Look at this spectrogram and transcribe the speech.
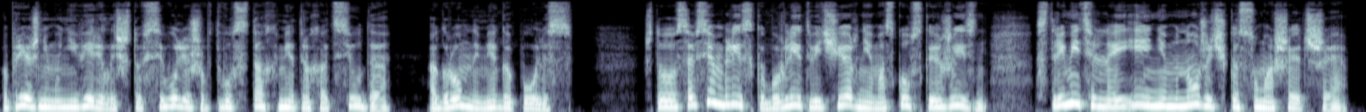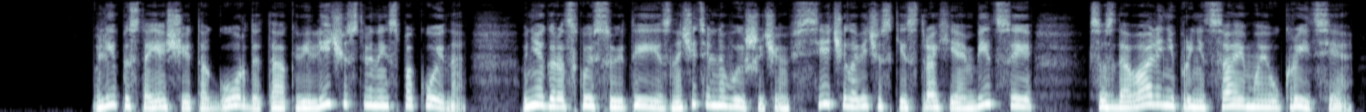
По-прежнему не верилось, что всего лишь в двухстах метрах отсюда огромный мегаполис, что совсем близко бурлит вечерняя московская жизнь, стремительная и немножечко сумасшедшая. Липы, стоящие так гордо, так величественно и спокойно, вне городской суеты значительно выше, чем все человеческие страхи и амбиции, создавали непроницаемое укрытие —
